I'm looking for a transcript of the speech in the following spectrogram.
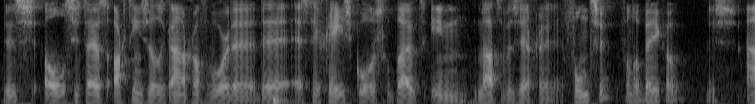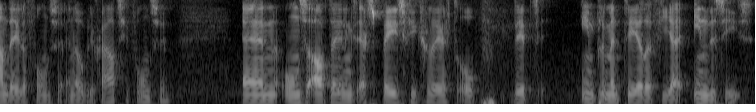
Dus al sinds 2018, zoals ik aangaf, worden de STG-scores gebruikt in, laten we zeggen, fondsen van Robeco. Dus aandelenfondsen en obligatiefondsen. En onze afdeling is echt specifiek gericht op dit implementeren via indices.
